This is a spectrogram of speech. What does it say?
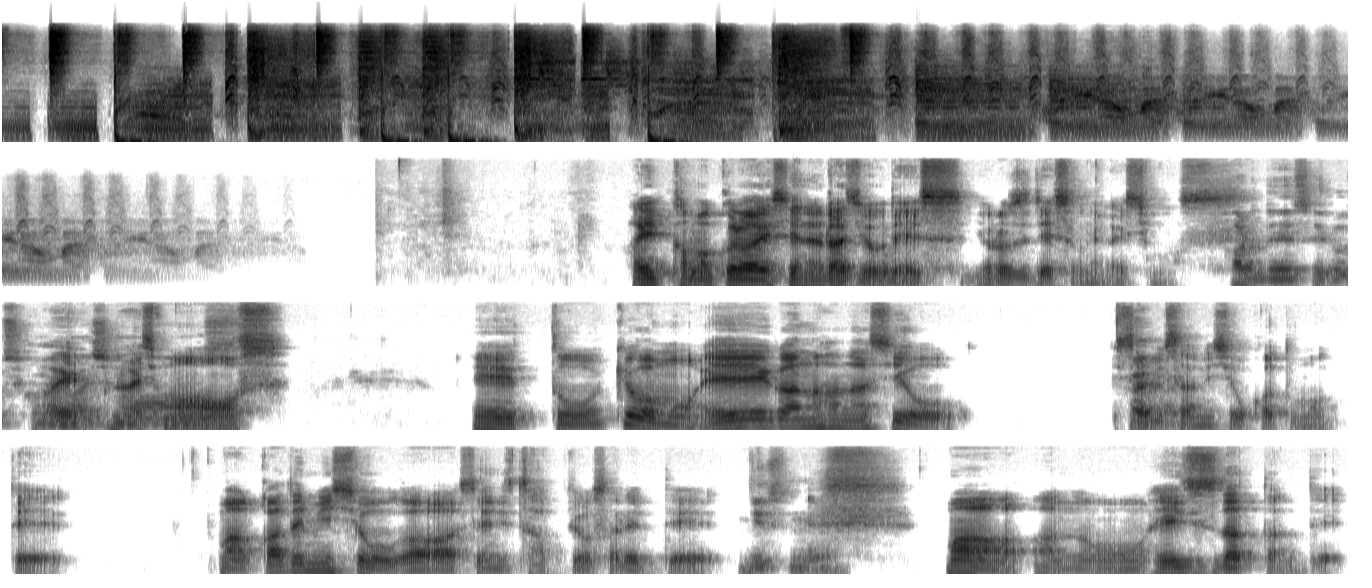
はい、鎌倉 SN ラジオです。よろずです。お願いします。春です。よろしくおはい、願いします。お願いします。えーっと、今日も映画の話を久々にしようかと思って、まあ、アカデミー賞が先日発表されて、ですね。まあ、あの、平日だったんで、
